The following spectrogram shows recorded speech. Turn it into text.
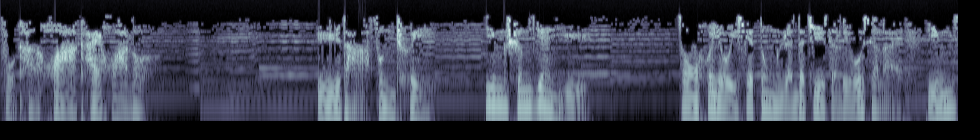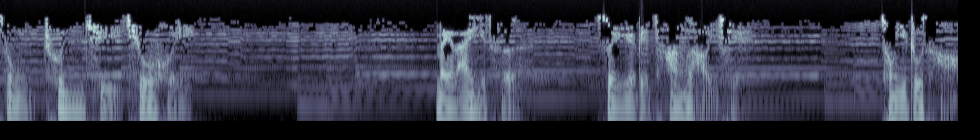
俯瞰花开花落，雨打风吹。莺声燕语，总会有一些动人的句子留下来，吟诵春去秋回。每来一次，岁月便苍老一些。从一株草、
